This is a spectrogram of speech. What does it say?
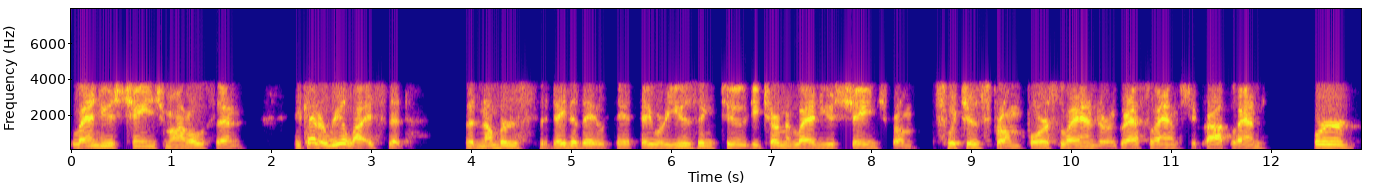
land use change models and, and kind of realized that the numbers, the data they, they, they were using to determine land use change from switches from forest land or grasslands to cropland were,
